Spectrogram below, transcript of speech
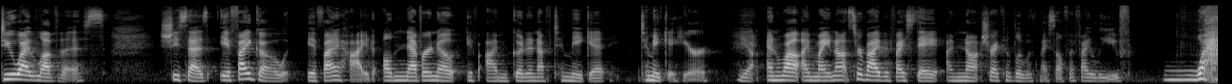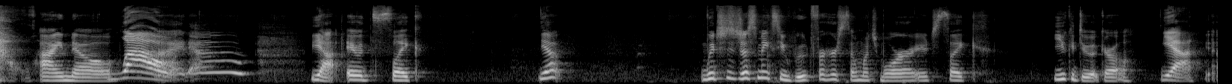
do I love this? She says, "If I go, if I hide, I'll never know if I'm good enough to make it to make it here." Yeah. And while I might not survive if I stay, I'm not sure I could live with myself if I leave. Wow. I know. Wow. I know. Yeah, it's like, yep. Which is just makes you root for her so much more. You're just like, you could do it, girl. Yeah. Yeah.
